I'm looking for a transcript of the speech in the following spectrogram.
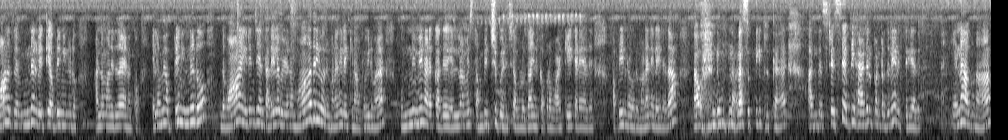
வானத்தில் மின்னல் வெட்டி அப்படியே நின்றுடும் அந்த மாதிரி தான் எனக்கும். எல்லாமே அப்படியே நின்றுடும் இந்த வானம் இடிஞ்சு என் தலையில் விழுற மாதிரி ஒரு மனநிலைக்கு நான் போயிடுவேன். ஒன்றுமே நடக்காது. எல்லாமே ஸ்தம்பிச்சு போயிடுச்சு. அவ்வளோதான் இதுக்கப்புறம் வாழ்க்கையே கிடையாது. அப்படின்ற ஒரு மனநிலையில தான் நான் ஒரு ரெண்டு மூணு நாளாக சுற்றிட்டு இருக்கேன். அந்த ஸ்ட்ரெஸ்ஸை எப்படி ஹேண்டில் பண்ணுறதுன்னு எனக்கு தெரியாது. என்ன ஆகுனா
